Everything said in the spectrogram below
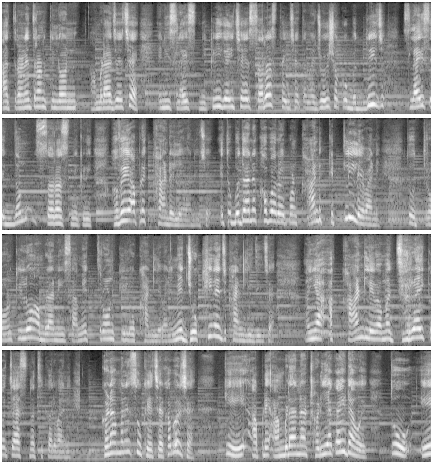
આ ત્રણે ત્રણ કિલો આંબળા જે છે, એની સ્લાઇસ નીકળી ગઈ છે, સરસ થઈ છે. તમે જોઈ શકો બધી જ સ્લાઇસ એકદમ સરસ નીકળી. હવે આપણે ખાંડ લેવાની છે. એ તો બધાને ખબર હોય, પણ ખાંડ કેટલી લેવાની? તો ત્રણ કિલો આંબળાની સામે ત્રણ કિલો ખાંડ લેવાની. મેં જોખીને જ ખાંડ લીધી છે. અહીંયા આ ખાંડ લેવામાં જરાય કચાશ નથી કરવાની. ઘણા મને શું કહે છે ખબર છે? કે આપણે આંબળાના ઠળિયા કાઢ્યા હોય, તો એ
